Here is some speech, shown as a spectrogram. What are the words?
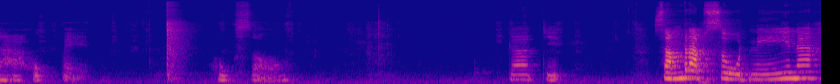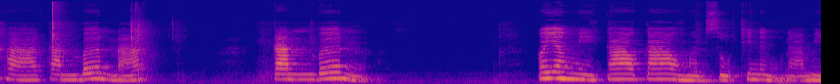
นะคะ 68 62 97 สำหรับสูตรนี้นะคะกันเบิ้ลนะกันเบิ้ลก็ยังมี 99 เหมือนสูตรที่ 1 นะ มี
